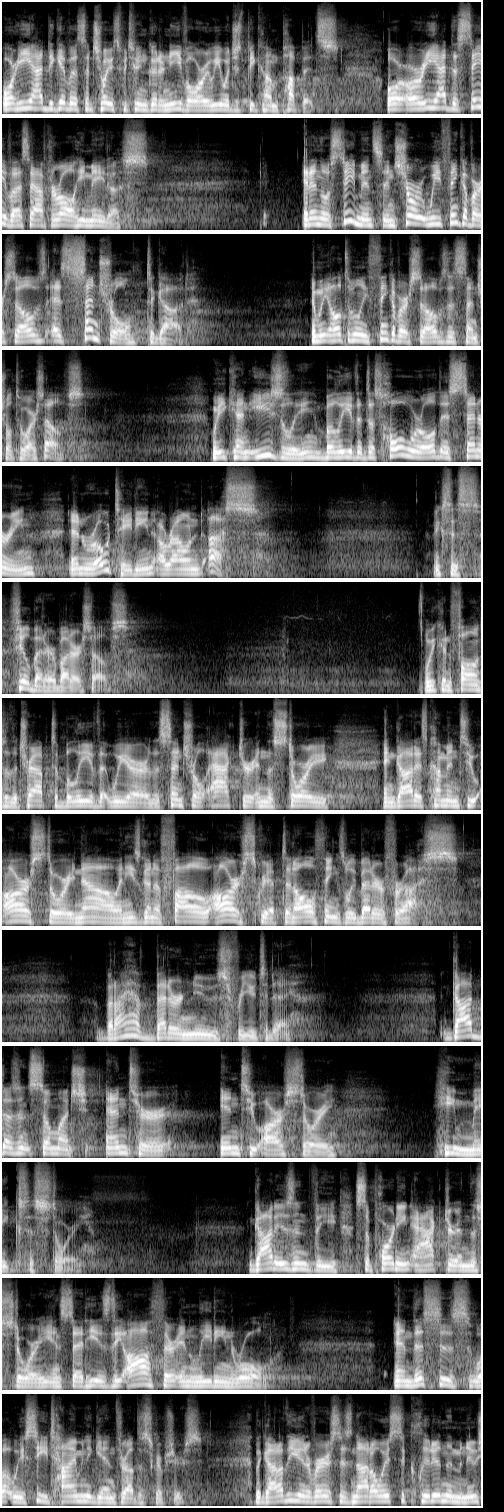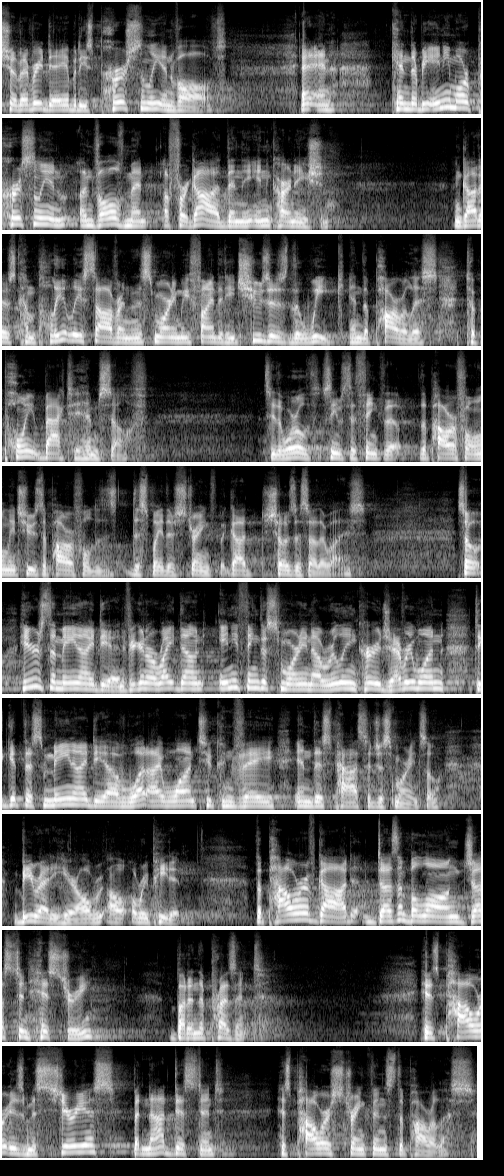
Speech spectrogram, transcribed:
Or he had to give us a choice between good and evil, or we would just become puppets. Or, or he had to save us after all, he made us. And in those statements, in short, we think of ourselves as central to God. And we ultimately think of ourselves as central to ourselves. We can easily believe that this whole world is centering and rotating around us. Makes us feel better about ourselves. We can fall into the trap to believe that we are the central actor in the story, and God has come into our story now, and He's going to follow our script, and all things will be better for us. But I have better news for you today. God doesn't so much enter into our story, He makes a story. God isn't the supporting actor in the story, instead, He is the author and leading role. And this is what we see time and again throughout the scriptures. The God of the universe is not always secluded in the minutiae of every day, but He's personally involved. And, and can there be any more personally in, involvement for God than the incarnation? And God is completely sovereign. This morning we find that He chooses the weak and the powerless to point back to Himself. See, the world seems to think that the powerful only choose the powerful to display their strength, but God shows us otherwise. So here's the main idea. And if you're going to write down anything this morning, I really encourage everyone to get this main idea of what I want to convey in this passage this morning. So be ready here. I'll, I'll, I'll repeat it. The power of God doesn't belong just in history, but in the present. His power is mysterious, but not distant. His power strengthens the powerless.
